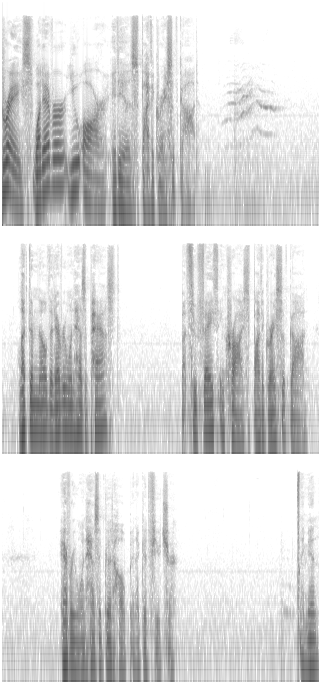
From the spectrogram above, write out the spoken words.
grace, whatever you are, it is by the grace of God. Let them know that everyone has a past, but through faith in Christ, by the grace of God, everyone has a good hope and a good future. Amen.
